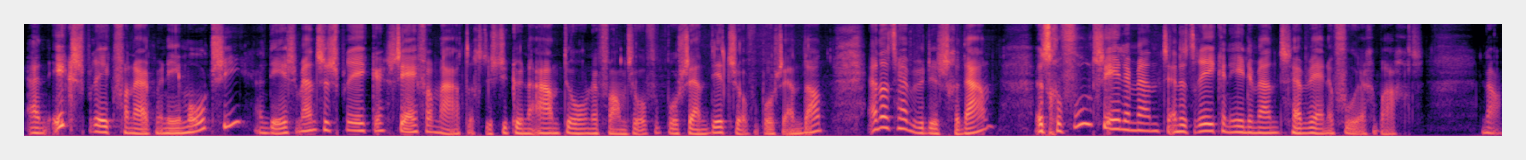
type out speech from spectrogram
En ik spreek vanuit mijn emotie. En deze mensen spreken cijfermatig. Dus die kunnen aantonen van zoveel procent dit, zoveel procent dat. En dat hebben we dus gedaan. Het gevoelselement en het rekenelement hebben wij naar voren gebracht. Nou,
